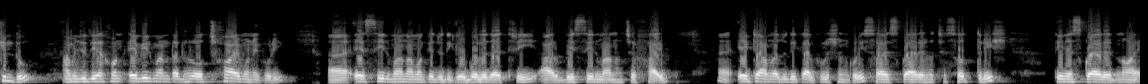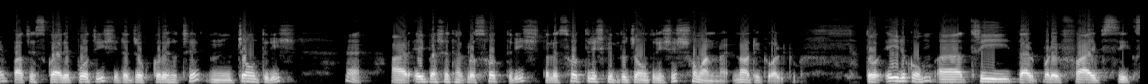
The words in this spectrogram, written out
কিন্তু আমি যদি এখন এবির মানটা ধরো ছয় মনে করি এসির মান আমাকে যদি কেউ বলে দেয় থ্রি আর বিসির মান হচ্ছে ফাইভ হ্যাঁ এটা আমরা যদি ক্যালকুলেশন করি, ছয় স্কোয়ারে হচ্ছে ছত্রিশ, তিন স্কোয়ারে নয়, পাঁচ স্কোয়ারে পঁচিশ, এটা যোগ করে হচ্ছে চৌত্রিশ হ্যাঁ আর এই পাশে থাকল ছত্রিশ, তাহলে ছত্রিশ কিন্তু চৌত্রিশের সমান নয় নট ইকুয়াল টু তো এইরকম থ্রি তারপরে ফাইভ সিক্স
